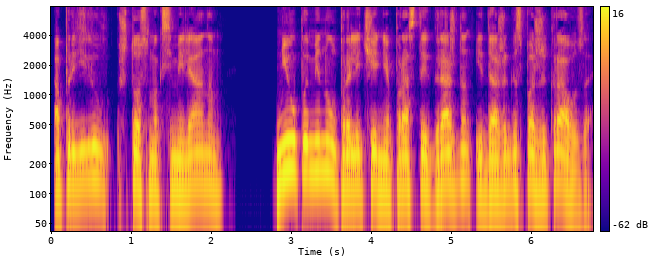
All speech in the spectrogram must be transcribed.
определил, что с Максимилианом, не упомянул про лечение простых граждан и даже госпожи Крауза.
